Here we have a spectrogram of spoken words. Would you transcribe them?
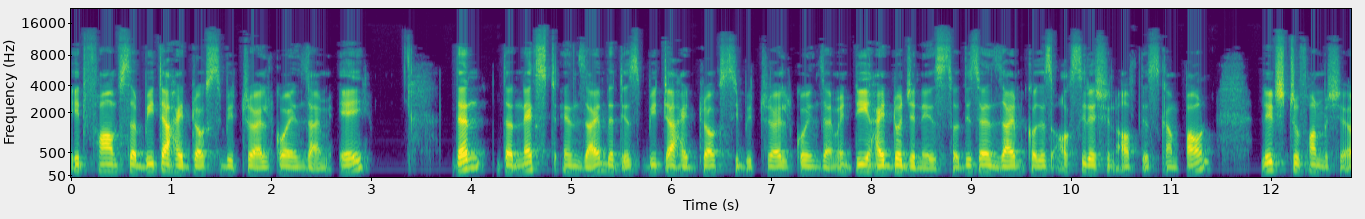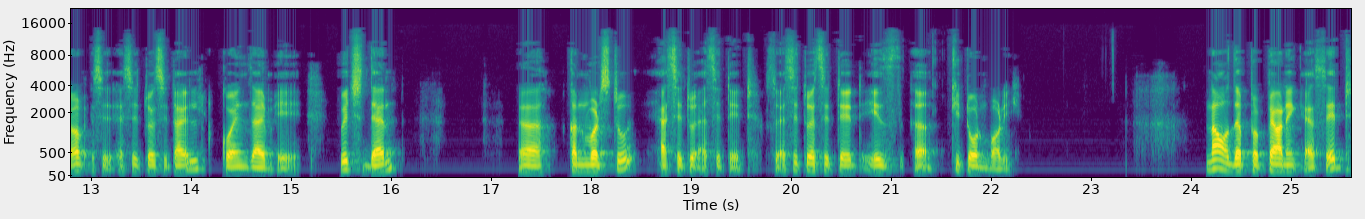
it forms the beta hydroxybutyryl coenzyme a. Then the next enzyme that is beta hydroxybutyryl coenzyme dehydrogenase. So this enzyme causes oxidation of this compound leads to formation of acetoacetyl coenzyme a which then uh, converts to acetoacetate. So acetoacetate is a ketone body. Now the propionic acid.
